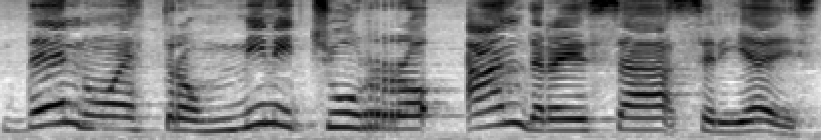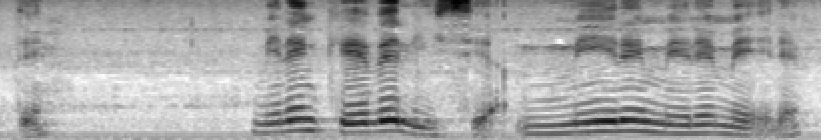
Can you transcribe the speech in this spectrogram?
de nuestro mini churro Andresa sería este. Miren qué delicia. Miren, miren, miren.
